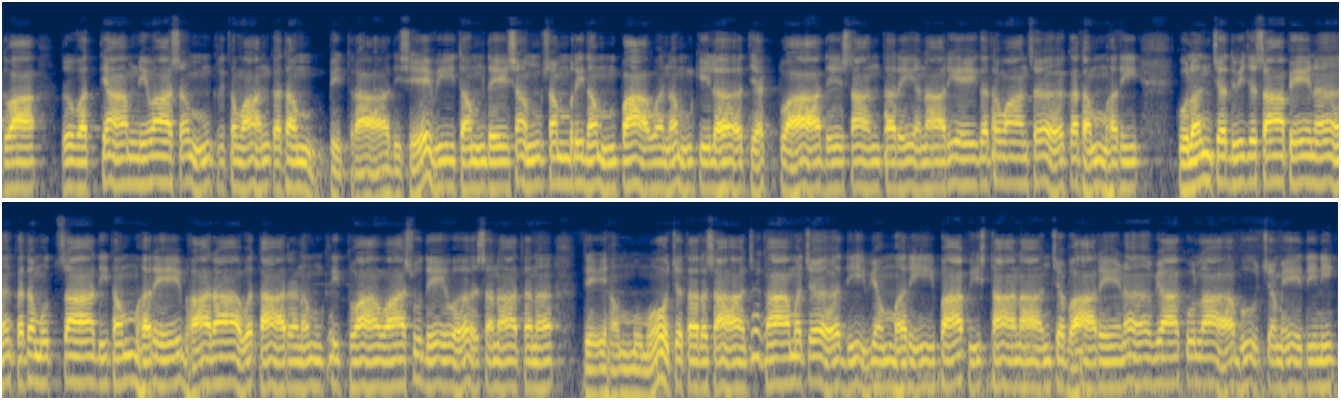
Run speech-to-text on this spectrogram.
द्वार्वत्यां निवासं कृतवान् कथं? पित्रादिसेवितं देशं समृद्धं पावनं किल? त्यक्त्वा देशान्तरे नार्ये गतवान् स कथं हरि? कुलञ्च द्विजशापेन कथमुत्सादितं हरे? भारावतारणं कृत्वा वासुदेव सनातन। देहं मुमोच तरसा जगाम च दिव्यं हरि। पापिष्ठानां च भारेण व्याकुला भूच मेदिनी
